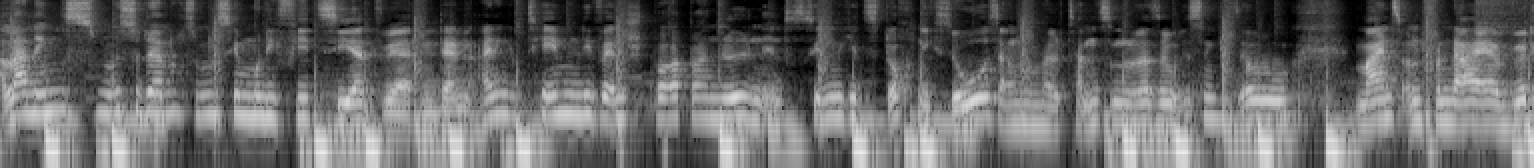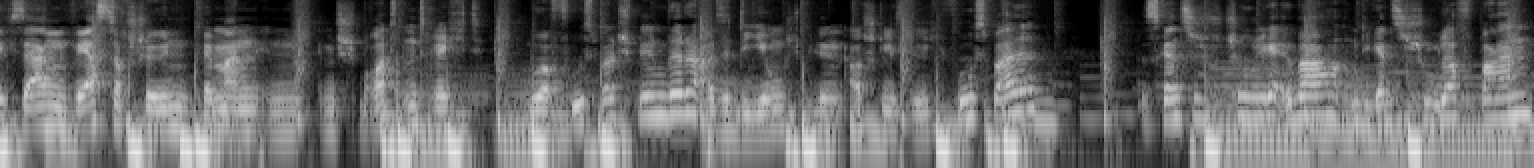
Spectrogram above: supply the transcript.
Allerdings müsste der noch so ein bisschen modifiziert werden, denn einige Themen, die wir in Sport behandeln, interessieren mich jetzt doch nicht so. Sagen wir mal, Tanzen oder so ist nicht so meins und von daher würde ich sagen, wäre es doch schön, wenn man in, im Sportunterricht nur Fußball spielen würde. Also die Jungen spielen ausschließlich Fußball das ganze Schuljahr über und die ganze Schullaufbahn.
